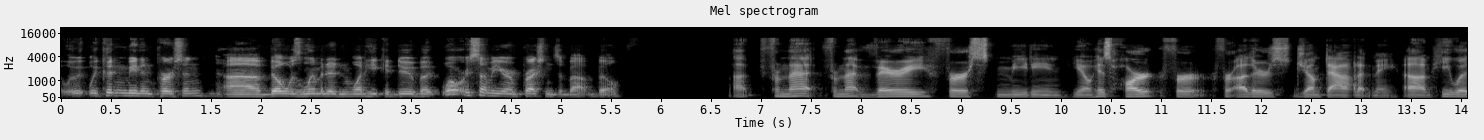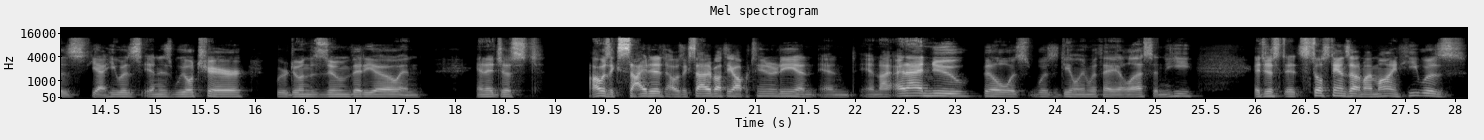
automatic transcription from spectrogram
we, couldn't meet in person. Uh, Bill was limited in what he could do, but what were some of your impressions about Bill? Uh, from that from that very first meeting, you know, his heart for for others jumped out at me. Um, he was, yeah, he was in his wheelchair. We were doing the Zoom video, and and it just I was excited. I was excited about the opportunity, and and and I and I knew Bill was was dealing with ALS, and he, it just it still stands out in my mind. He was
